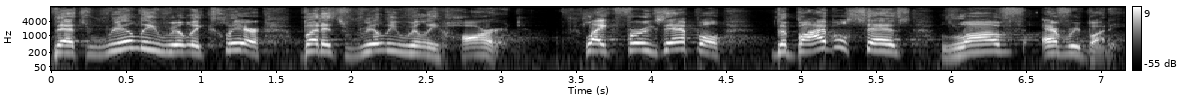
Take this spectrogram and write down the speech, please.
that's really, really clear, but it's really, really hard. Like, for example, the Bible says, love everybody.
